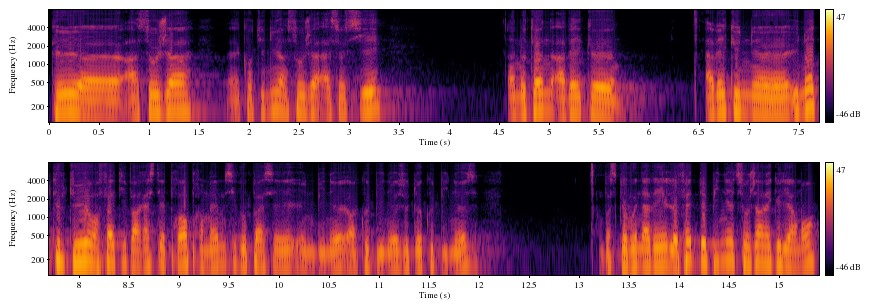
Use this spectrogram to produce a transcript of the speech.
que euh, un soja euh, continue, un soja associé en automne avec avec une, une, autre culture, en fait, il va rester propre, même si vous passez une bineuse, un coup de bineuse ou deux coups de bineuse. Parce que vous n'avez le fait de biner le soja régulièrement,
